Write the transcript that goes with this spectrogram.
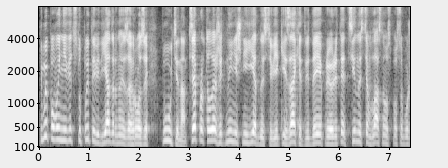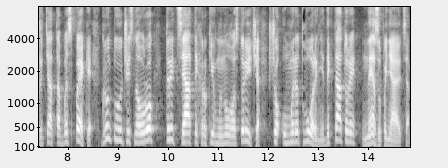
і ми повинні відступити від ядерної загрози Путіна. Це протилежить нинішній єдності, в якій захід віддає пріоритет цінностям власного способу життя та безпеки, ґрунтуючись на урок 30-х років минулого століття, що умиротворені диктатори не зупиняються.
